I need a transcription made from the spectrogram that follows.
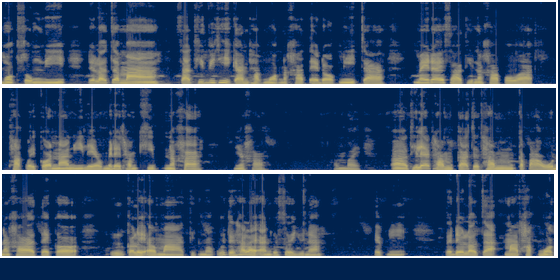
หมวกทรงนี้ เดี๋ยวเราจะมาสาธิตวิธีการถักหมวกนะคะ แต่ดอกนี้จะไม่ได้สาธิตนะคะ เพราะว่าถักไว้ก่อนหน้านี้แล้วไม่ได้ทำคลิปนะคะ เนี่ยค่ะทำไว้อ่าที่แรกทำกะจะทำกระเป๋านะคะ แต่ก็ ก็เลยเอามาติดหมวกอุ้ยแต่ถ้าหลายอันก็สวยอยู่นะ แบบนี้ แต่เดี๋ยวเราจะมาถักหมวก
